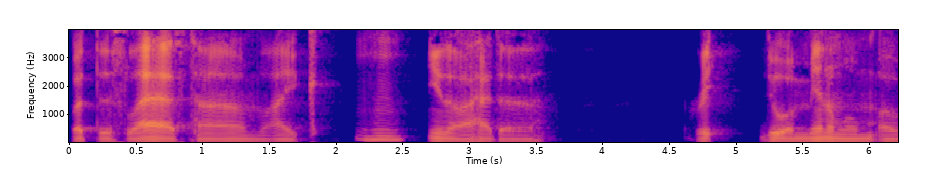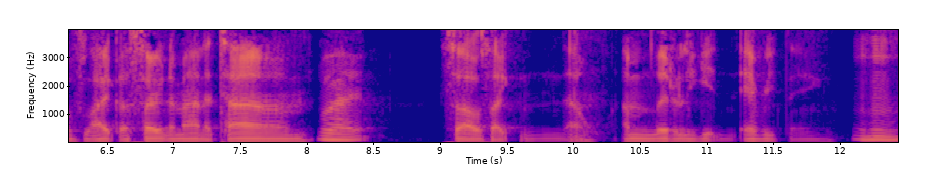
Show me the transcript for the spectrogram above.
but this last time, like Mm-hmm. you know, I had to re- do a minimum of like a certain amount of time. Right. So I was like, no, I'm literally getting everything Mm-hmm.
